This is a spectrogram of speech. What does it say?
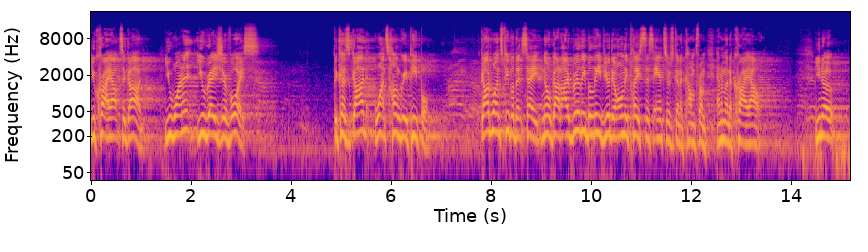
you cry out to God. You want it? You raise your voice. Because God wants hungry people. God wants people that say, No, God, I really believe you're the only place this answer is going to come from, and I'm going to cry out. You know,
